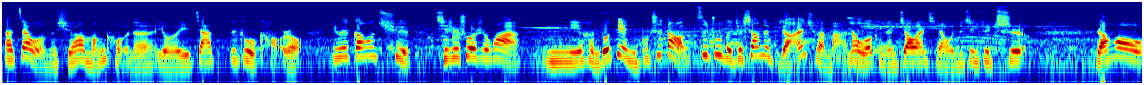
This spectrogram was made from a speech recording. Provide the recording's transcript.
那在我们学校门口呢，有一家自助烤肉。因为刚去，其实说实话，嗯你很多店你不知道，自助的就相对比较安全嘛。那我可能交完钱我就进去吃。然后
